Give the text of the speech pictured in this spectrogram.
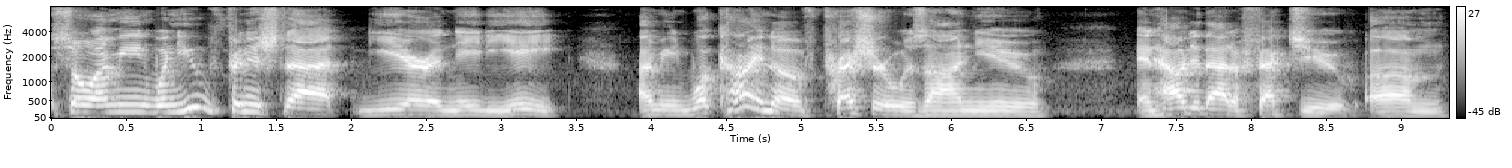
So I mean, when you finished that year in '88, I mean, what kind of pressure was on you, and how did that affect you? Um,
